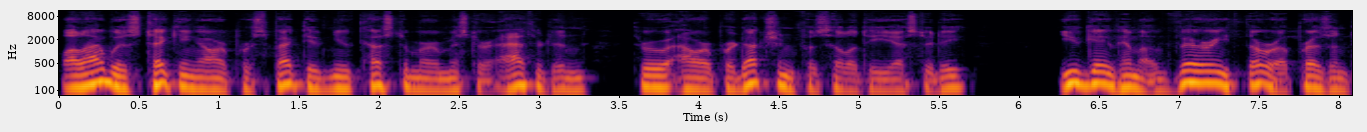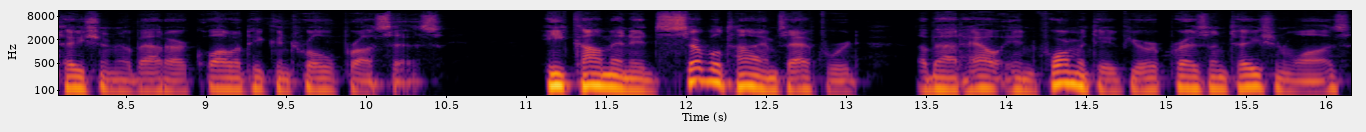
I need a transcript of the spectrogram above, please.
While I was taking our prospective new customer, Mr. Atherton, through our production facility yesterday, you gave him a very thorough presentation about our quality control process. He commented several times afterward about how informative your presentation was,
